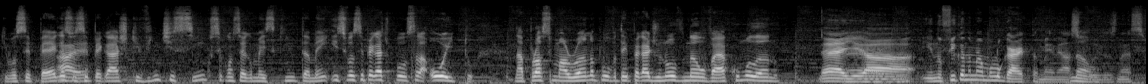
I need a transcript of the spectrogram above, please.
que você pega. Ah, se é? você pegar, acho que 25, você consegue uma skin também. E se você pegar, tipo, sei lá, 8, na próxima run, pô, vou ter que pegar de novo? Não, vai acumulando. É, e, a, e não fica no mesmo lugar também, né? As Não. coisas, né? Se,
